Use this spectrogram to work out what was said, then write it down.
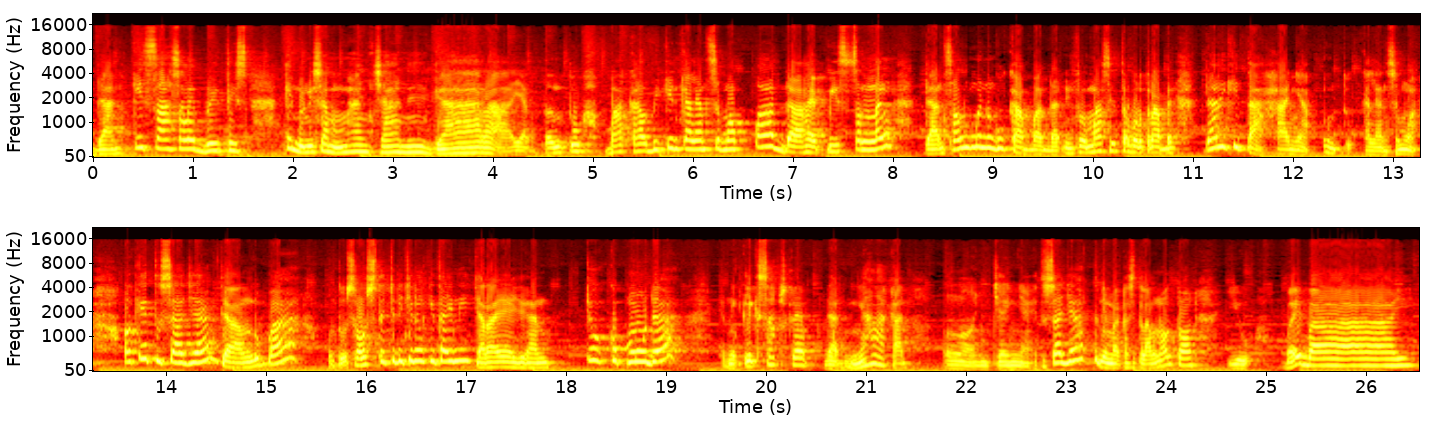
dan kisah selebritis Indonesia mancanegara yang tentu bakal bikin kalian semua pada happy, seneng dan selalu menunggu kabar dan informasi terbaru terupdate dari kita hanya untuk kalian semua. Oke itu saja, jangan lupa untuk selalu stay di channel kita ini caranya dengan cukup mudah ini klik subscribe dan nyalakan loncengnya. Itu saja. Terima kasih telah menonton. Yuk, bye bye.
